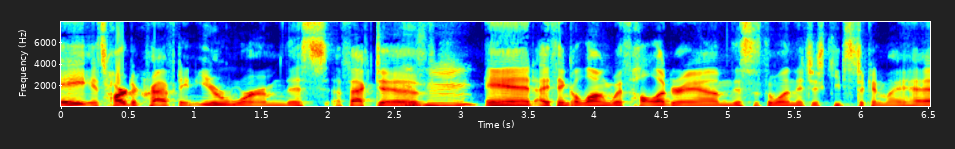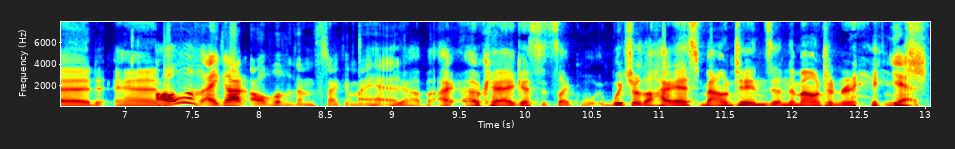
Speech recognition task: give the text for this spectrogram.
a it's hard to craft an earworm this effective, Mm-hmm. and I think along with hologram, this is the one that just keeps sticking in my head. And All of I got all of them stuck in my head. yeah, but I, okay, I guess it's like which are the highest mountains in the mountain range? Yes.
